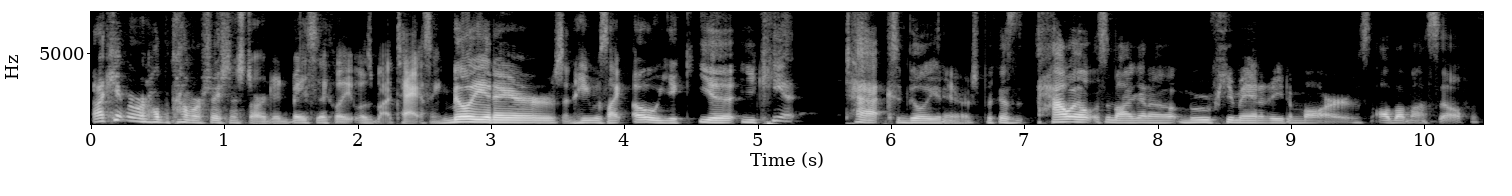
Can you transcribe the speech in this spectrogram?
I can't remember how the conversation started. Basically, it was by taxing billionaires, and he was like, "Oh, you you you can't tax billionaires because how else am I going to move humanity to Mars all by myself if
